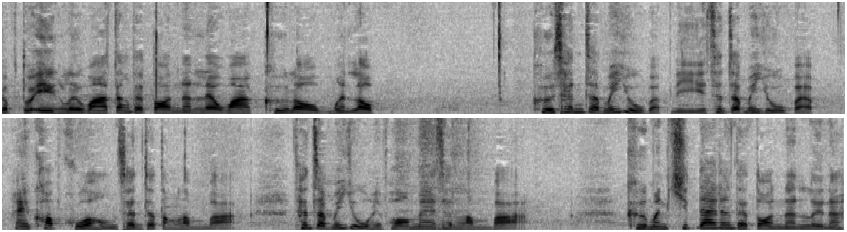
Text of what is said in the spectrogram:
กับตัวเองเลยว่าตั้งแต่ตอนนั้นแล้วว่าคือเราเหมือนเรา คือฉันจะไม่อยู่แบบนี้ ฉันจะไม่อยู่แบบให้ครอบครัวของฉันจะต้องลำบาก ฉันจะไม่อยู่ให้พ่อแม่ฉันลำบาก คือมันคิดได้ตั้งแต่ตอนนั้นเลยนะ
